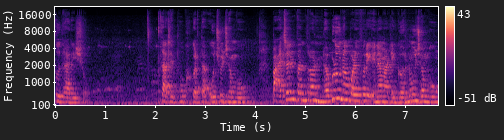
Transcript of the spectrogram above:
સુધારીશું. સાથે ભૂખ કરતાં ઓછું જમવું, પાચન તંત્ર નબળું ન પડે ફરી એના માટે ઘરનું જમવું,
